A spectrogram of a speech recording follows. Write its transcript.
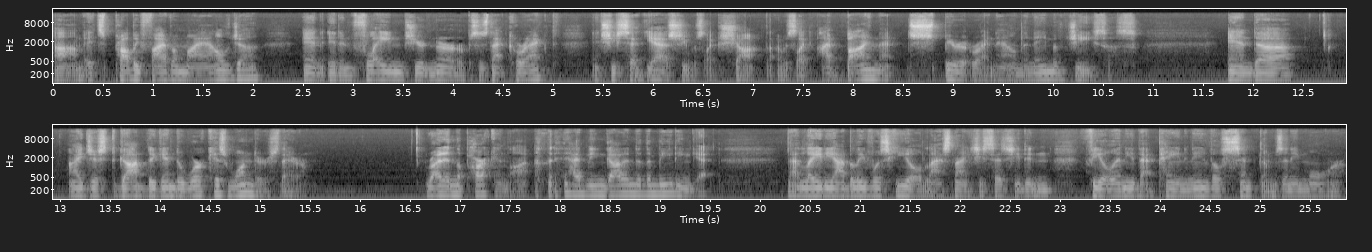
Um, it's probably fibromyalgia and it inflames your nerves. Is that correct? And she said, Yes. She was like shocked. I was like, I bind that spirit right now in the name of Jesus. And uh, I just, God began to work his wonders there. Right in the parking lot. I hadn't even got into the meeting yet. That lady, I believe, was healed last night. She said she didn't feel any of that pain, any of those symptoms anymore.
